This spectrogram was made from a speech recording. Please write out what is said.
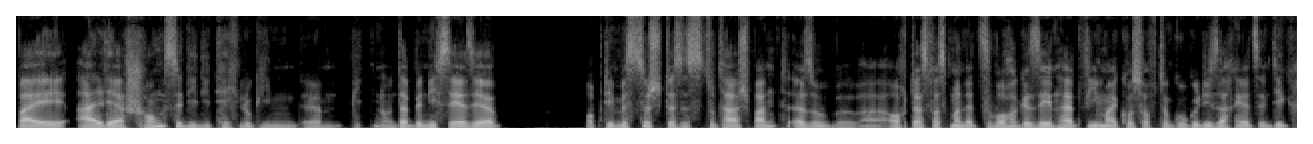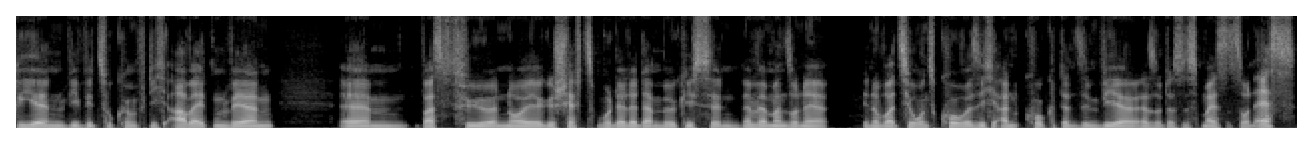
bei all der Chance, die die Technologien ähm, bieten, und da bin ich sehr, sehr optimistisch. Das ist total spannend. Also äh, auch das, was man letzte Woche gesehen hat, wie mhm. Microsoft und Google die Sachen jetzt integrieren, wie wir zukünftig arbeiten werden, ähm, was für neue Geschäftsmodelle da möglich sind. Ne, wenn man so eine Innovationskurve sich anguckt, dann sind wir, also das ist meistens so ein S.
